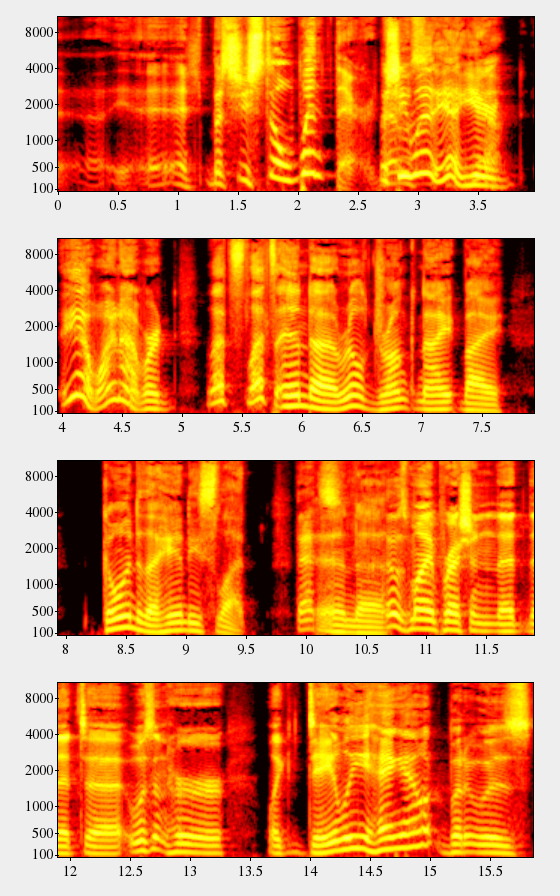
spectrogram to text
uh, and but she still went there. But That she was- went, yeah, you're, yeah. Yeah, why not? We're let's let's end a real drunk night by going to the handy slut. That's And uh, that was my impression that that uh, it wasn't her like daily hangout, but it was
